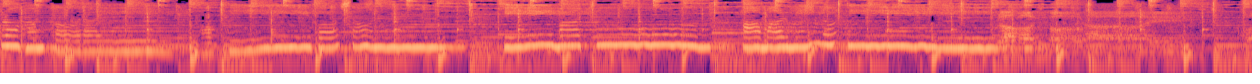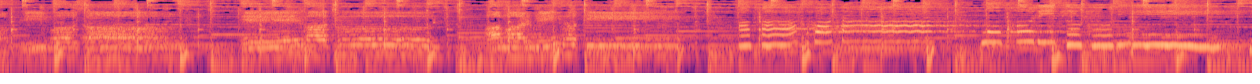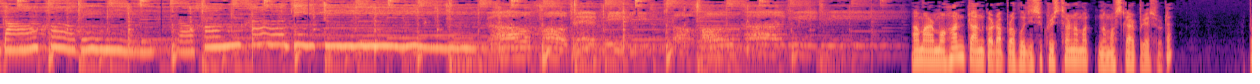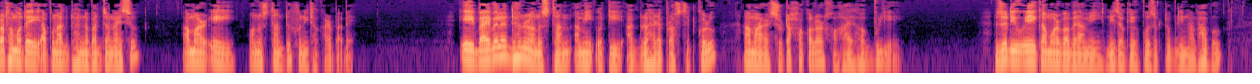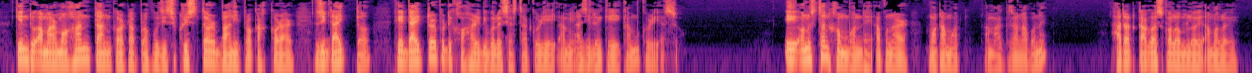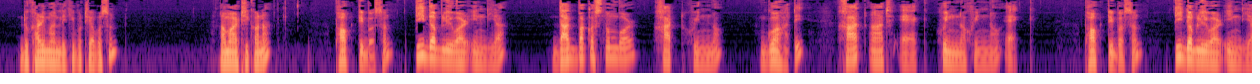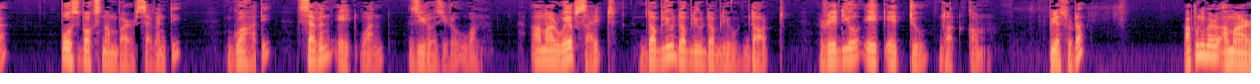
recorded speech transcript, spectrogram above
গ্ৰহণ কৰাই আমাৰ মহান ত্ৰাণকৰ্তা প্ৰভু যীশুখ্ৰীষ্টৰ নামত নমস্কাৰ প্ৰিয় শ্ৰোতা। প্ৰথমতেই আপোনাক ধন্যবাদ জনাইছো আমাৰ এই অনুষ্ঠানটো শুনি থকাৰ বাবে। এই বাইবেল অধ্যয়নৰ অনুষ্ঠান আমি অতি আগ্ৰহেৰে প্ৰস্তুত কৰো আমাৰ শ্ৰোতাসকলৰ সহায় হওক বুলিয়েই। যদিও এই কামৰ বাবে আমি নিজকে উপযুক্ত বুলি নাভাবো কিন্তু আমাৰ মহান ত্ৰাণকৰ্তা প্ৰভু যীশুখ্ৰীষ্টৰ বাণী প্ৰকাশ কৰাৰ যি দায়িত্ব সেই দায়িত্বৰ প্ৰতি সঁহাৰি দিবলৈ চেষ্টা কৰিয়েই আমি আজিলৈকে এই কাম কৰি আছো। এই অনুষ্ঠান সম্বন্ধে আপোনাৰ মতামত আমাক জনাবনে? হাতত কাগজ কলম লৈ আমালৈ দুখাৰিমান লিখি পঠিয়াবচোন। আমাৰ ঠিকনা? ভক্তিবচন টি ডব্লিউ আৰ ইণ্ডিয়া ডাক বাকচ নম্বৰ সাত শূন্য গুৱাহাটী সাত আঠ এক শূন্য শূন্য এক। ভক্তিবচন T W R India postbox number seventy Guwahati seven eight one zero' zero' one. আমাৰ website W W W dot radio' eight eight two dot com প্ৰিয় শ্ৰোতা আপুনি বাৰু আমাৰ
